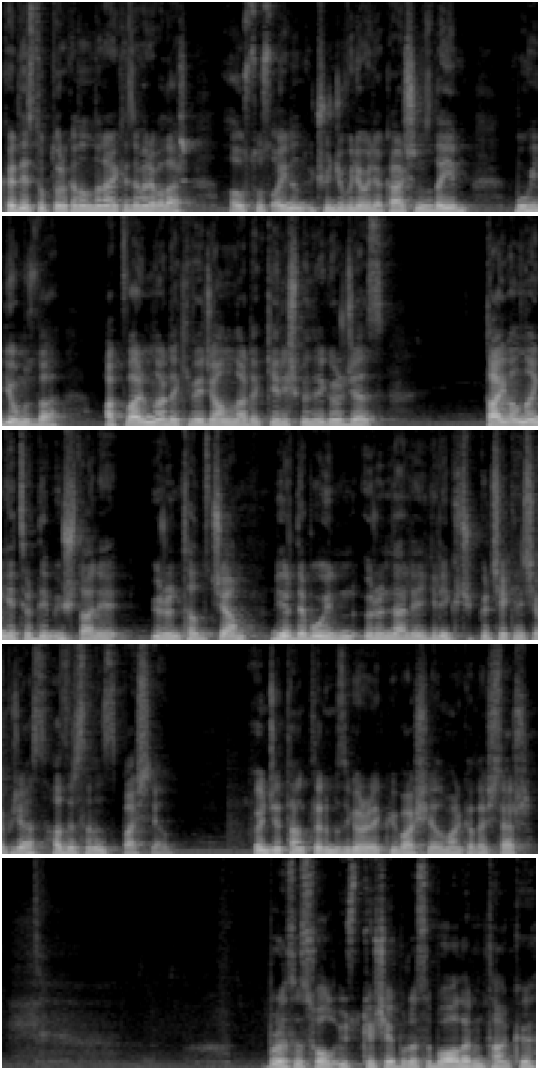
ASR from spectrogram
Karides Doktoru kanalından herkese merhabalar. Ağustos ayının 3. vlog ile karşınızdayım. Bu videomuzda akvaryumlardaki ve canlılardaki gelişmeleri göreceğiz. Tayvan'dan getirdiğim 3 tane ürün tanıtacağım. Bir de bu ürün- ürünlerle ilgili küçük bir çekiliş yapacağız. Hazırsanız başlayalım. Önce tanklarımızı görerek bir başlayalım arkadaşlar. Burası sol üst köşe. Burası boğaların tankı.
